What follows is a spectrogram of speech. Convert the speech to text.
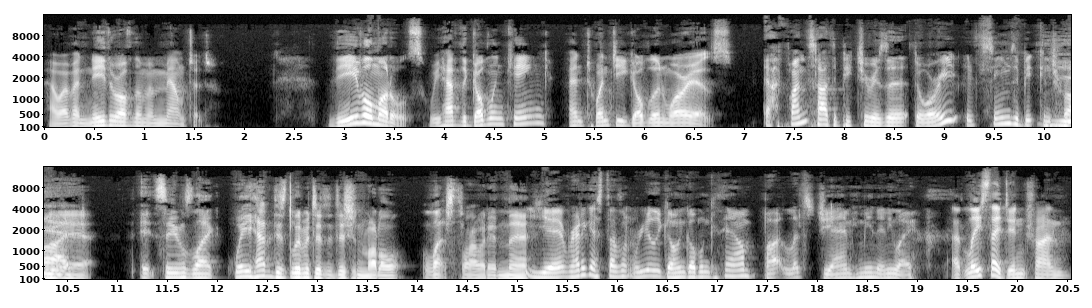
However, neither of them are mounted. The evil models, we have the Goblin King and 20 Goblin Warriors. I find this hard to picture as a story. It seems a bit contrived. Yeah. It seems like we have this limited edition model. Let's throw it in there. Yeah, Radagast doesn't really go in Goblin Town, but let's jam him in anyway. At least they didn't try and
